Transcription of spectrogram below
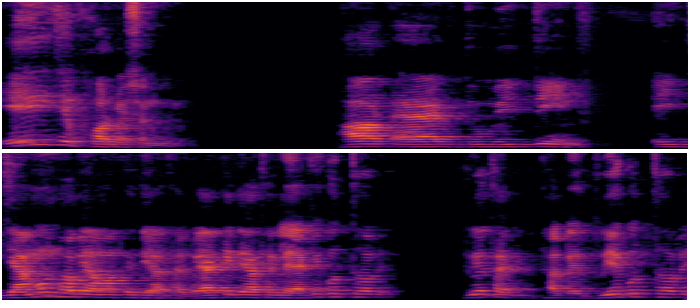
এই যে ফরমেশনগুলো ভাগ এক, দুই, তিন, এই যেমন ভাবে আমাকে দেওয়া থাকবে, একে দেওয়া থাকলে একে করতে হবে, দুয়ে থাক- থাকলে দুয়ে করতে হবে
